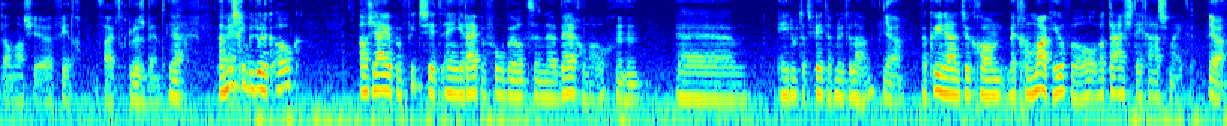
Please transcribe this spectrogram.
dan als je 40, 50 plus bent. Ja, maar misschien bedoel ik ook, als jij op een fiets zit en je rijdt bijvoorbeeld een uh, berg omhoog mm -hmm. en je doet dat 40 minuten lang, ja. dan kun je daar natuurlijk gewoon met gemak heel veel wattage tegenaan smijten. Ja.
